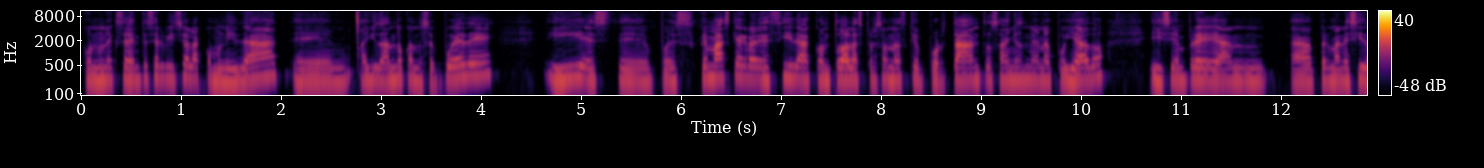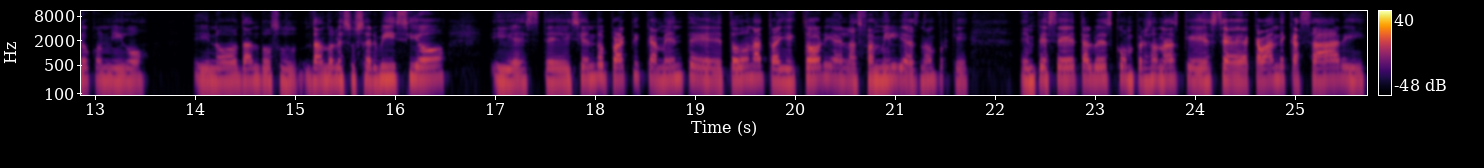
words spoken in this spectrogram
con un excelente servicio a la comunidad, eh, ayudando cuando se puede, y este, pues, qué más que agradecida con todas las personas que por tantos años me han apoyado y siempre han permanecido conmigo y no dando su, dándole su servicio y este, siendo prácticamente toda una trayectoria en las familias, ¿no? Porque empecé tal vez con personas que se acaban de casar y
